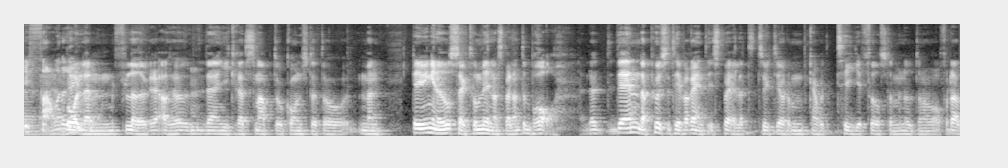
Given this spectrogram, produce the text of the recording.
fy fan vad det Eh, regnade. Bollen flög, alltså den gick rätt snabbt och konstigt och, Men det är ju ingen ursäkt för Milan spelar inte bra. Det, det enda positiva rent i spelet tyckte jag de kanske tio första minuterna var. För där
